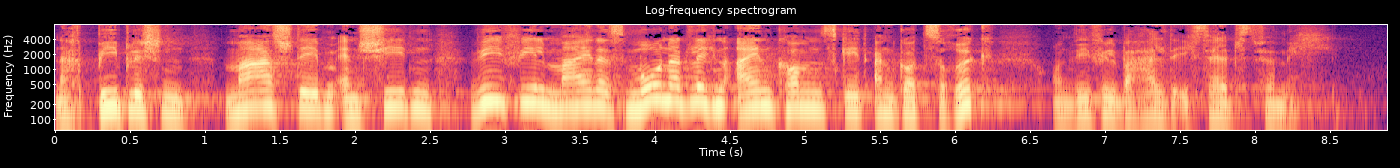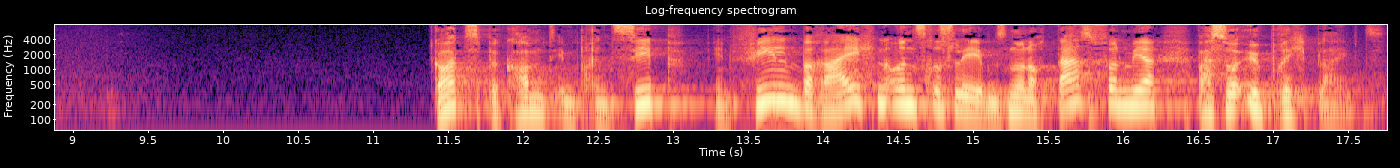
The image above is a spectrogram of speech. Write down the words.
nach biblischen Maßstäben entschieden, wie viel meines monatlichen Einkommens geht an Gott zurück und wie viel behalte ich selbst für mich. Gott bekommt im Prinzip in vielen Bereichen unseres Lebens nur noch das von mir, was so übrig bleibt.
